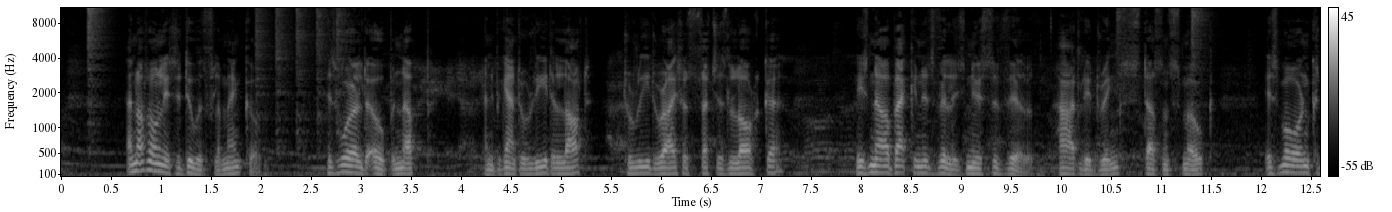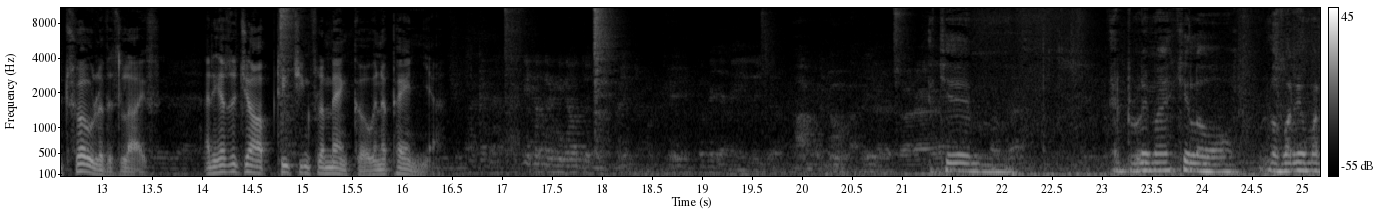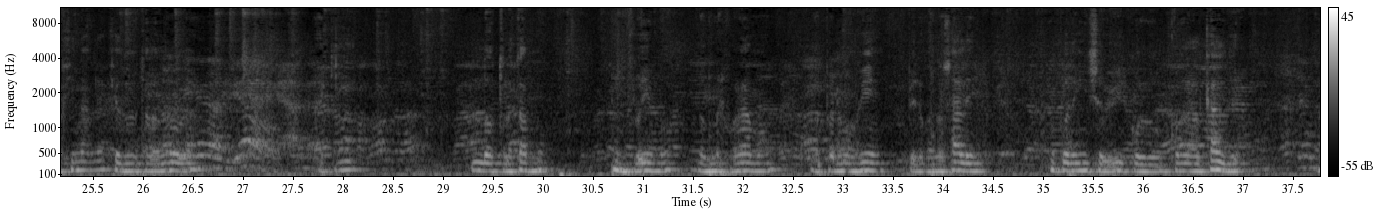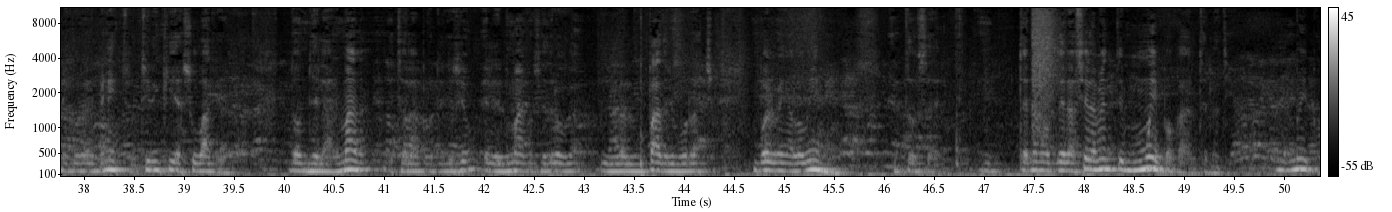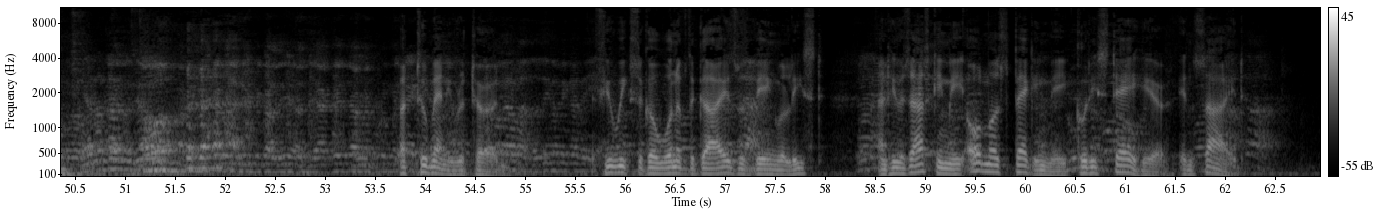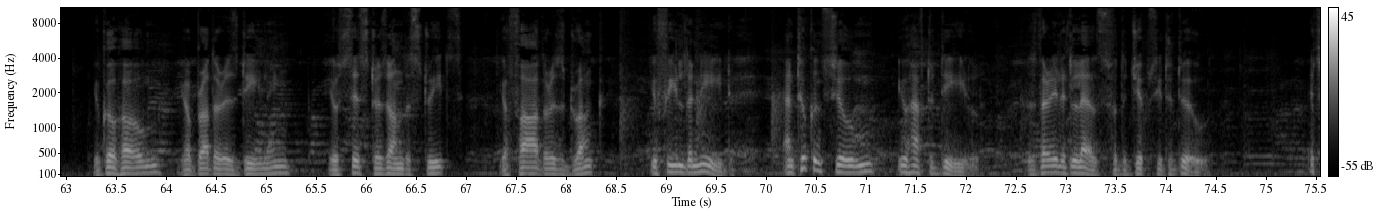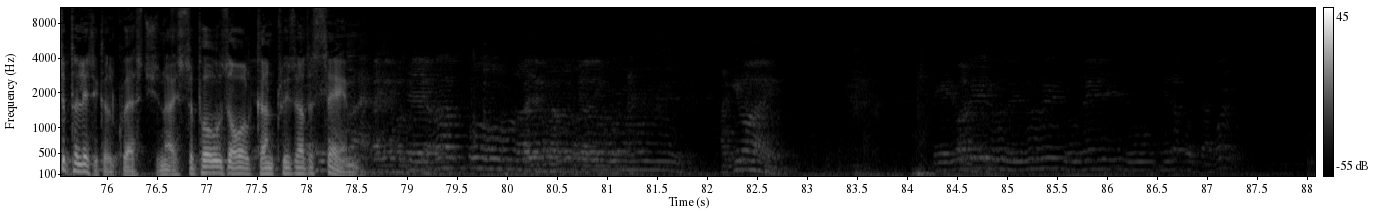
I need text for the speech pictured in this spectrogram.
And not only to do with flamenco. His world opened up, and he began to read a lot, to read writers such as Lorca. He's now back in his village near Seville, hardly drinks, doesn't smoke, is more in control of his life, and he has a job teaching flamenco in a peña. Que mm, el problema es que los, los barrios marginales, que es donde está la droga, aquí los tratamos, influimos, los mejoramos, los ponemos bien, pero cuando salen no pueden irse a vivir con, con el alcalde tienen que ir a su barrio, donde la hermana está la prostitución, el hermano se droga, el padre borracho, vuelven a lo mismo. Entonces, tenemos desgraciadamente muy pocas alternativas, muy pocas. But too many return. A few weeks ago, one of the guys was being released, and he was asking me, almost begging me, could he stay here, inside? You go home, your brother is dealing, your sister's on the streets, your father is drunk, you feel the need. And to consume, you have to deal. There's very little else for the gypsy to do. It's a political question. I suppose all countries are the same.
